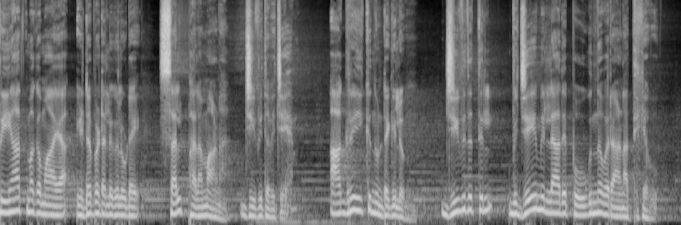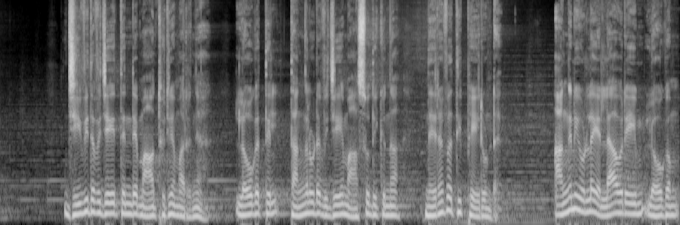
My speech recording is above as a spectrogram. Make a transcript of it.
ക്രിയാത്മകമായ ഇടപെടലുകളുടെ സൽഫലമാണ് ജീവിത വിജയം ആഗ്രഹിക്കുന്നുണ്ടെങ്കിലും ജീവിതത്തിൽ വിജയമില്ലാതെ പോകുന്നവരാണ് അധികവും. ജീവിത വിജയത്തിന്റെ മാധുര്യമറിഞ്ഞ് ലോകത്തിൽ തങ്ങളുടെ വിജയം ആസ്വദിക്കുന്ന നിരവധി പേരുണ്ട്. അങ്ങനെയുള്ള എല്ലാവരെയും ലോകം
